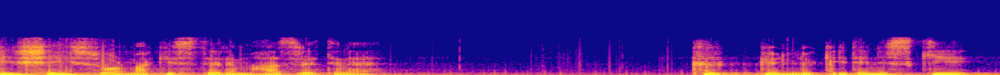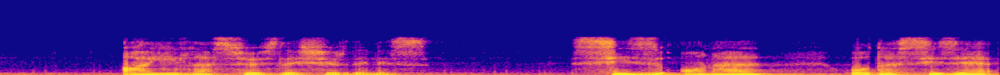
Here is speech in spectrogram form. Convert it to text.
bir şey sormak isterim Hazretine. Kırk günlük idiniz ki ayla sözleşirdiniz. Siz ona, o da size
